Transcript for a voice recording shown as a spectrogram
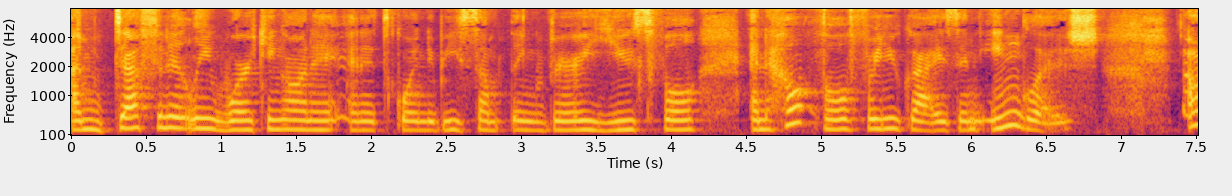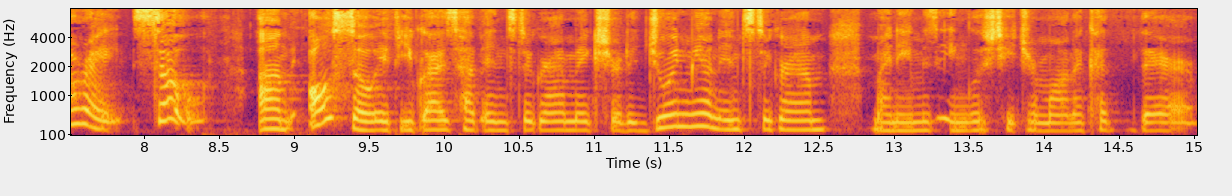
I'm definitely working on it, and it's going to be something very useful and helpful for you guys in English. All right, so um, also, if you guys have Instagram, make sure to join me on Instagram. My name is English Teacher Monica there.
